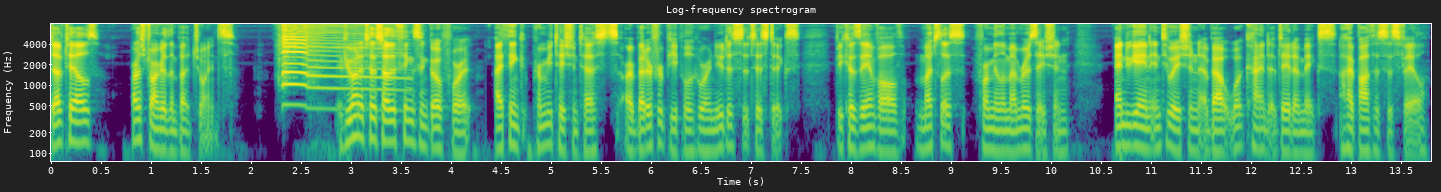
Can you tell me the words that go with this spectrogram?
Dovetails are stronger than butt joints. If you want to test other things, then go for it. I think permutation tests are better for people who are new to statistics because they involve much less formula memorization and you gain intuition about what kind of data makes a hypothesis fail.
